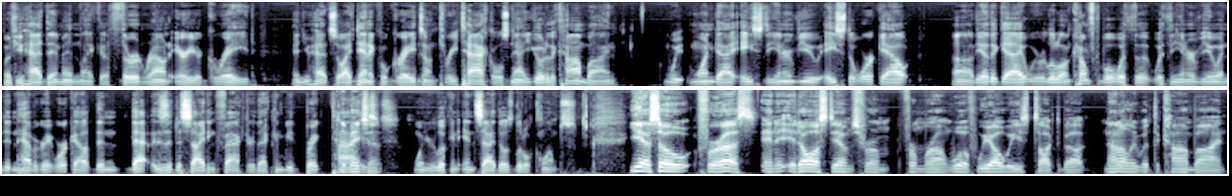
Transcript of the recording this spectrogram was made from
But if you had them in like a third round area grade, and you had so identical grades on three tackles, now you go to the combine. We, one guy aced the interview, aced the workout. Uh, the other guy, we were a little uncomfortable with the with the interview and didn't have a great workout. Then that is a deciding factor. That can be break ties when you're looking inside those little clumps. Yeah. So for us, and it, it all stems from from Ron Wolf. We always talked about not only with the combine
